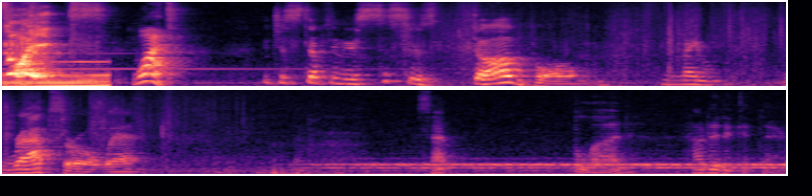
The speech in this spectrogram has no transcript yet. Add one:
Zoinks! What? I just stepped in your sister's dog bowl. My wraps are all wet. Is that blood? How did it get there?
